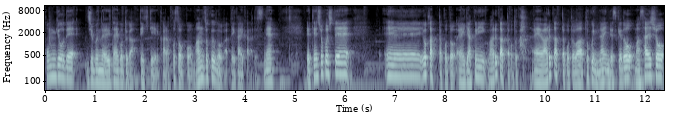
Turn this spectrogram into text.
本業で自分のやりたいことができているからこそこう満足度がでかいからですね。で転職してえー、良かったこと、えー、逆に悪かったことか、えー、悪かったことは特にないんですけど、まあ、最初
